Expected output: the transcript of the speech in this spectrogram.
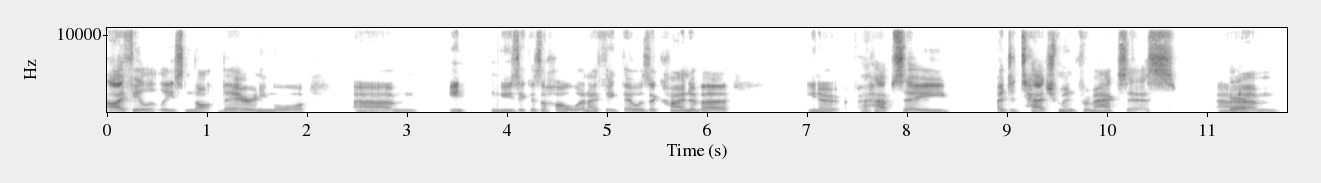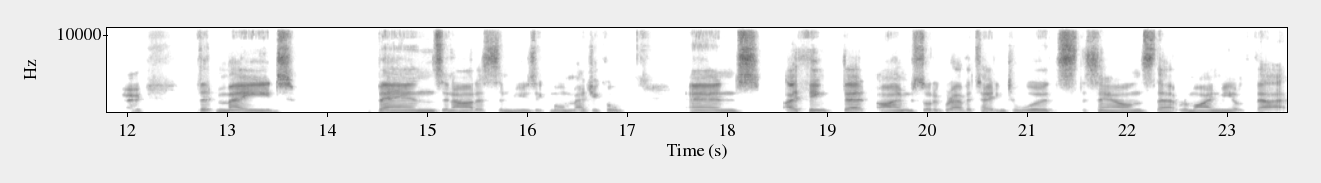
I feel at least, not there anymore um, in music as a whole. And I think there was a kind of a, you know, perhaps a a detachment from access um, sure. you know, that made bands and artists and music more magical. And I think that I'm sort of gravitating towards the sounds that remind me of that.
